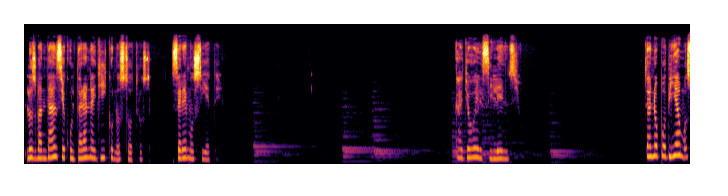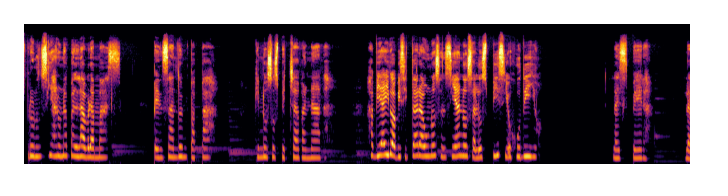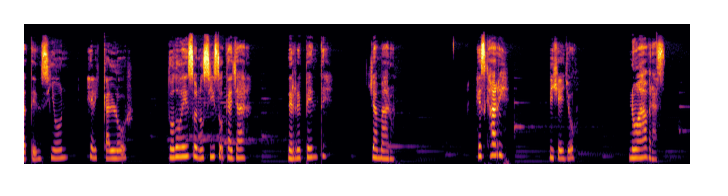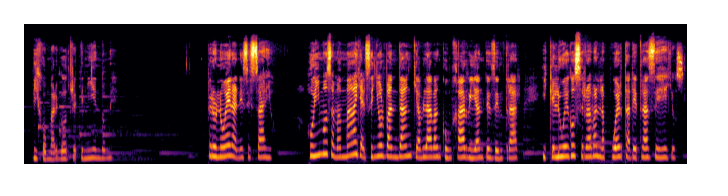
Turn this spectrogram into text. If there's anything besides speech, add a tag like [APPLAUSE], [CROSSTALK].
Los Van se ocultarán allí con nosotros. Seremos siete. Cayó el silencio. Ya no podíamos pronunciar una palabra más, pensando en papá, que no sospechaba nada había ido a visitar a unos ancianos al hospicio judío. La espera, la tensión, el calor, todo eso nos hizo callar. De repente, llamaron. Es Harry, dije yo. No abras, dijo Margot reteniéndome. Pero no era necesario. Oímos a mamá y al señor Van Damme que hablaban con Harry antes de entrar y que luego cerraban la puerta detrás de ellos.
